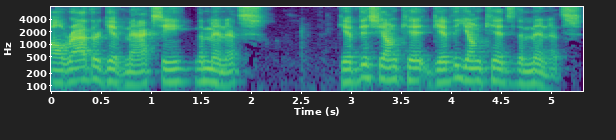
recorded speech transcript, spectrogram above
I'll rather give Maxey the minutes. Give this young kid, give the young kids the minutes.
